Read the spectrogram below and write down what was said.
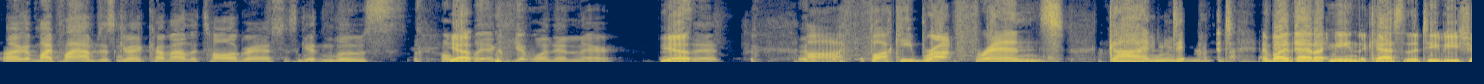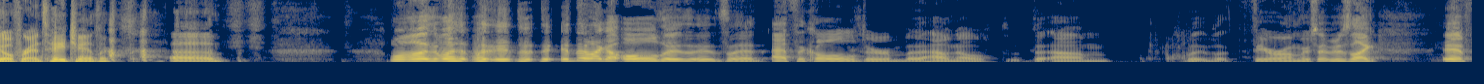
Like my plan, I'm just gonna come out of the tall grass, just getting loose. Hopefully, Yep. I can get one in there. Yep. That's it. Ah, fuck! He brought friends. God damn it! And by that I mean the cast of the TV show Friends. Hey, Chandler. Um, Well, what, what, isn't there like an old, it's an ethical or I don't know, um, theorem or something? It was like if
